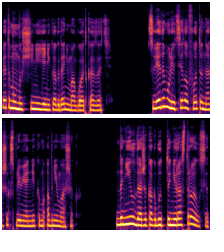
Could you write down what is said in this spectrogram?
Этому мужчине я никогда не могу отказать. Следом улетело фото наших с племянником обнимашек. Даниил даже как будто не расстроился,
